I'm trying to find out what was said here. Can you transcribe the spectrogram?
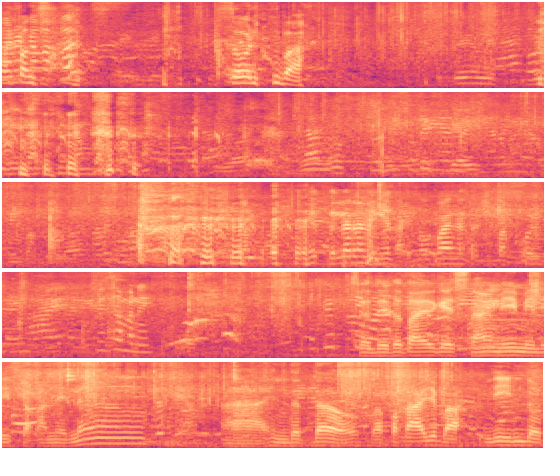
May pang solo ba? Baba na tayo bakol. Kisa man eh. So dito tayo guys namimili sa kanilang ah, hindot daw. Papakaya ba? Hindi hindot.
